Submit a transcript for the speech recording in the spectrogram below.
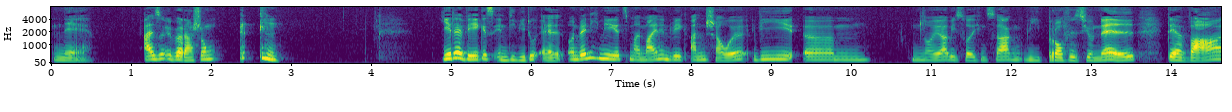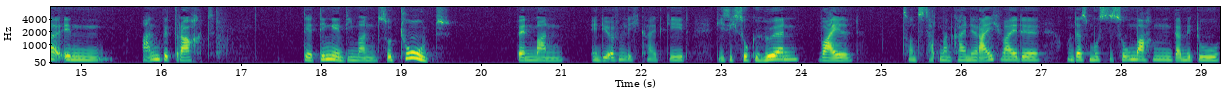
nee. Also Überraschung. Jeder Weg ist individuell. Und wenn ich mir jetzt mal meinen Weg anschaue, wie, ähm, naja, wie soll ich denn sagen, wie professionell der war in Anbetracht der Dinge, die man so tut, wenn man in die Öffentlichkeit geht, die sich so gehören, weil sonst hat man keine Reichweite und das musst du so machen, damit du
